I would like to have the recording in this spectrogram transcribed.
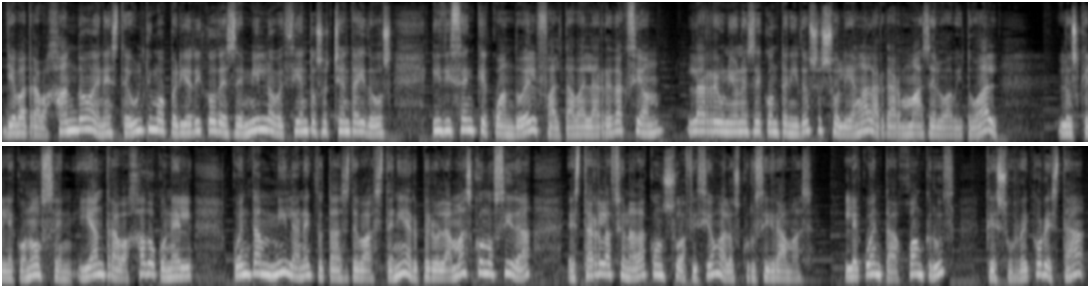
Lleva trabajando en este último periódico desde 1982 y dicen que cuando él faltaba en la redacción, las reuniones de contenido se solían alargar más de lo habitual. Los que le conocen y han trabajado con él cuentan mil anécdotas de Bastenier, pero la más conocida está relacionada con su afición a los crucigramas. Le cuenta a Juan Cruz que su récord está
